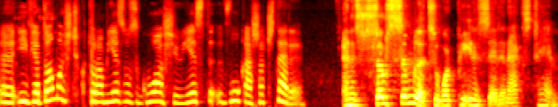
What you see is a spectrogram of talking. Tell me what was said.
E, I wiadomość, którą Jezus głosił, jest w Łukasza 4. And it's so similar to what Peter said in Acts 10.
